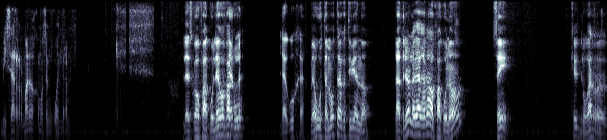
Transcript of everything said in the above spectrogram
Mis hermanos, ¿cómo se encuentran? Let's go Facu, let's go Facu. La, la aguja. Me gusta, me gusta lo que estoy viendo. La anterior la había ganado Facu, ¿no? Sí. Qué lugar.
